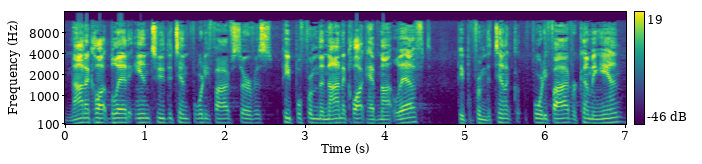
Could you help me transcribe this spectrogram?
Nine o'clock bled into the 1045 service. People from the nine o'clock have not left. People from the 1045 are coming in.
